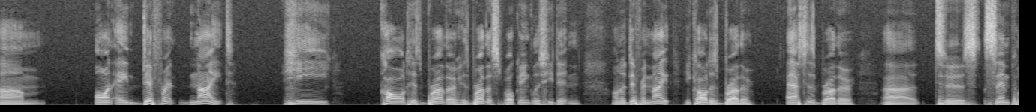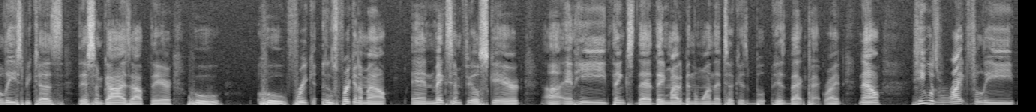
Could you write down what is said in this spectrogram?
Um, on a different night, he called his brother. His brother spoke English. He didn't. On a different night, he called his brother, asked his brother uh, to send police because there's some guys out there who who freak who's freaking him out and makes him feel scared, uh, and he thinks that they might have been the one that took his his backpack. Right now, he was rightfully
